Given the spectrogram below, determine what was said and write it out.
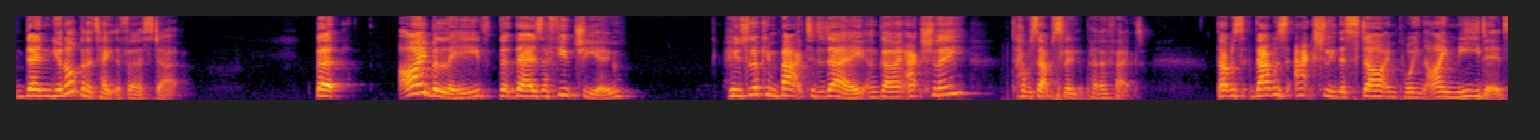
then you're not going to take the first step. But I believe that there's a future you who's looking back to today and going, actually, that was absolutely perfect. That was that was actually the starting point I needed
